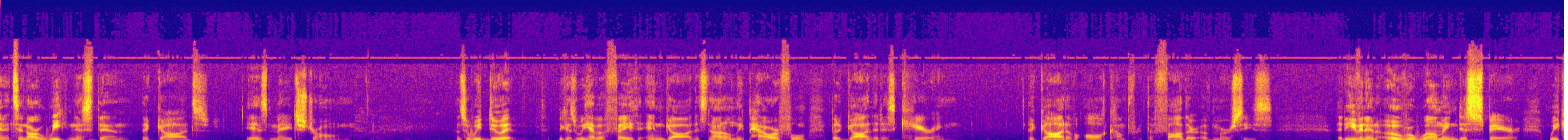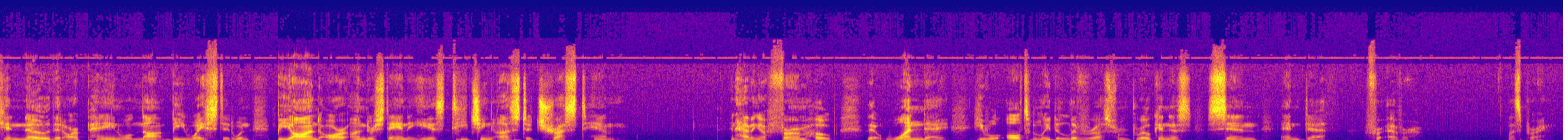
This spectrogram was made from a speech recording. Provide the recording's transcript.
And it's in our weakness then that God's is made strong. And so we do it because we have a faith in God that's not only powerful, but a God that is caring, the God of all comfort, the Father of mercies. That even in overwhelming despair, we can know that our pain will not be wasted when beyond our understanding, He is teaching us to trust Him and having a firm hope that one day He will ultimately deliver us from brokenness, sin, and death forever. Let's pray.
